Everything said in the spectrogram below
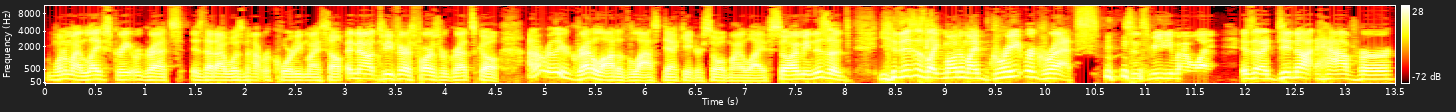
One of my life's great regrets is that I was not recording myself. And now, to be fair, as far as regrets go, I don't really regret a lot of the last decade or so of my life. So, I mean, this is a, this is like one of my great regrets since meeting my wife is that I did not have her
